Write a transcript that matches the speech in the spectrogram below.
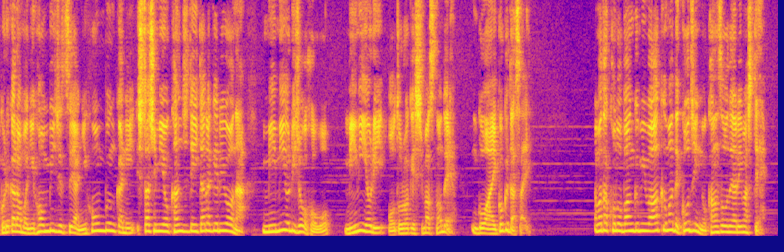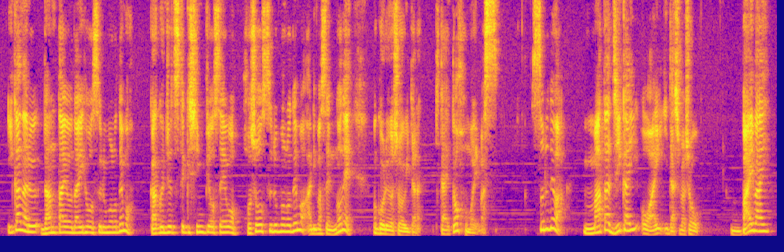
これからも日本美術や日本文化に親しみを感じていただけるような耳寄り情報を耳よりお届けしますのでご愛顧ください。またこの番組はあくまで個人の感想でありまして、いかなる団体を代表するものでも学術的信憑性を保証するものでもありませんので、ご了承いただきたいと思います。それでは、また次回お会いいたしましょう。バイバイ。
